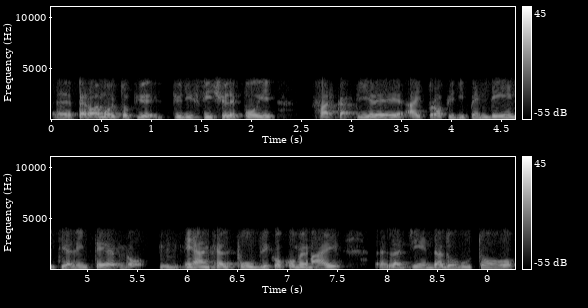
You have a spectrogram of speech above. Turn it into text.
eh, però è molto più, più, difficile poi far capire ai propri dipendenti all'interno mh, mm, e anche al pubblico come mai eh, l'azienda dovuto,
